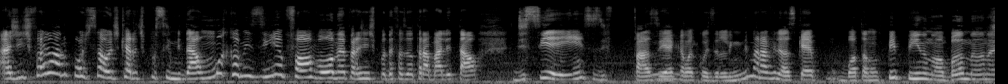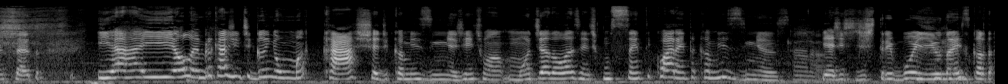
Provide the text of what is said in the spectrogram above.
a gente foi lá no posto de saúde, que era tipo assim, me dá uma camisinha, por favor, né, pra gente poder fazer o trabalho e tal de ciências e fazer aquela coisa linda e maravilhosa, que é botar num pepino, numa banana, etc. E aí eu lembro que a gente ganhou uma caixa de camisinha, gente, um monte de adolescente com 140 camisinhas. Caralho. E a gente distribuiu na escola.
